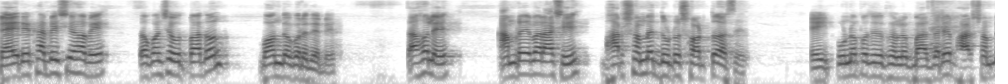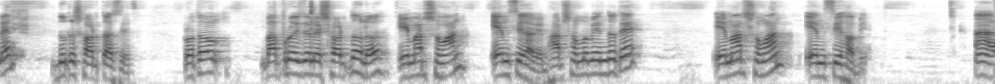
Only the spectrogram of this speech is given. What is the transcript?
ব্যয় রেখা বেশি হবে, তখন সে উৎপাদন বন্ধ করে দেবে। তাহলে আমরা এবার আসি, ভারসাম্যের দুটো শর্ত আছে। এই পূর্ণ প্রতিযোগিতামূলক বাজারে ভারসাম্যের দুটো শর্ত আছে। প্রথম বা প্রয়োজনের শর্ত হলো এমআর সমান এমসি হবে। ভারসাম্য বিন্দুতে এমআর সমান এমসি হবে। আর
